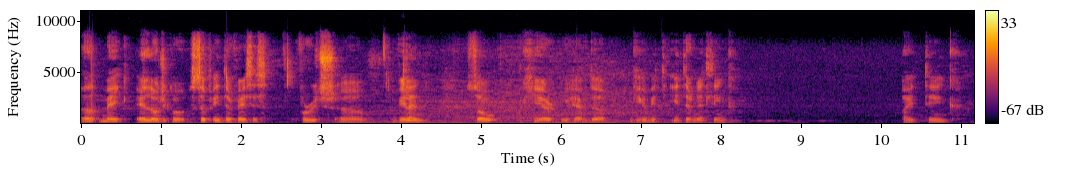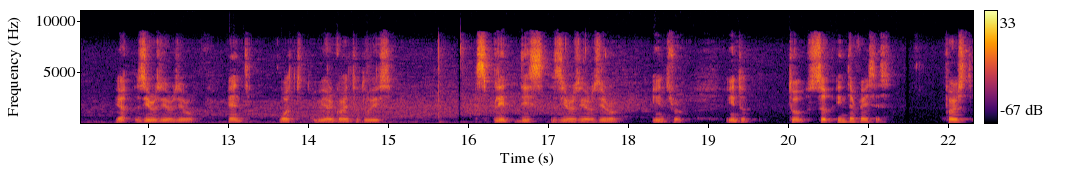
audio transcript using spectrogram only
uh, make a logical sub-interfaces for each uh, VLAN. So here we have the gigabit ethernet link. I think yeah 000 and what we are going to do is split this 000 into into two sub interfaces. First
